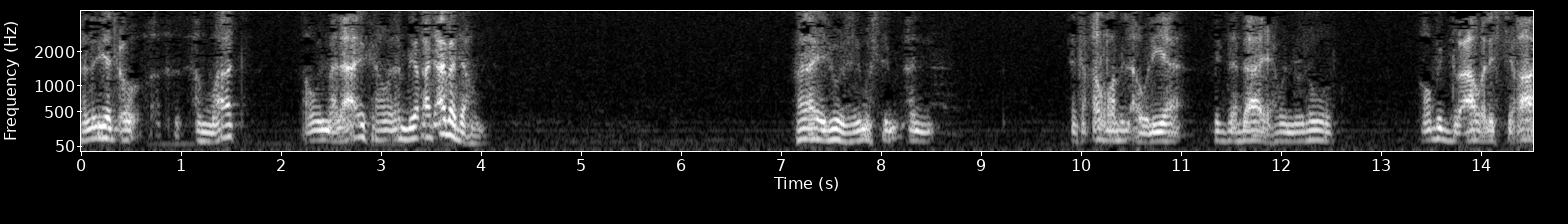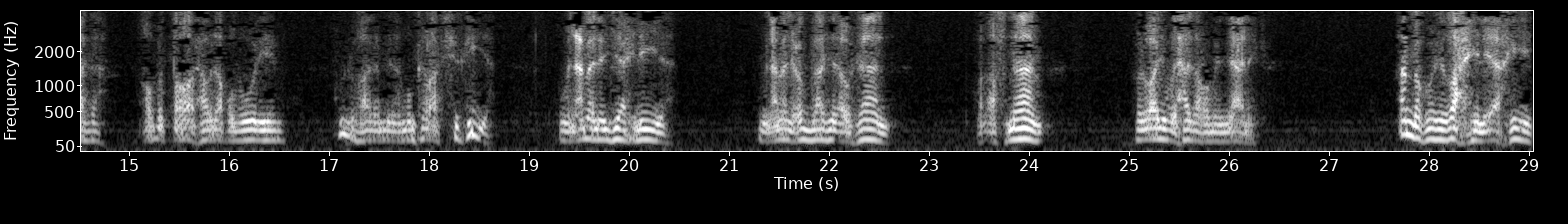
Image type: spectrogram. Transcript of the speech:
فالذي يدعو الأموات أو الملائكة أو الأنبياء قد عبدهم؟ فلا يجوز للمسلم أن يتقرب الأولياء بالذبائح والنذور أو بالدعاء والاستغاثة أو بالطواف حول قبورهم. كل هذا من المنكرات الشركية ومن عمل الجاهلية ومن عمل عباد الأوثان والأصنام فالواجب الحذر من ذلك. أما كون يضحي لأخيه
